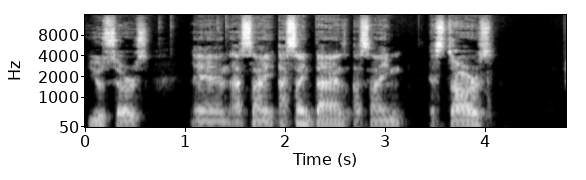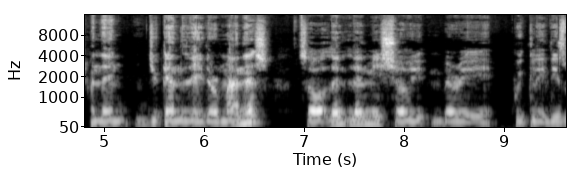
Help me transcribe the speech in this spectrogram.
users and assign assign times, assign stars and then you can later manage. So let, let me show you very quickly this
